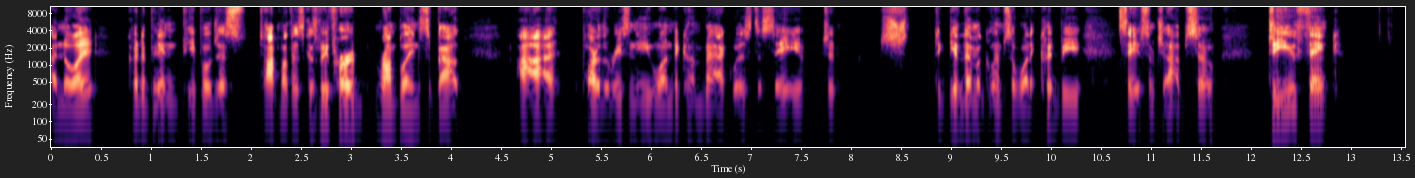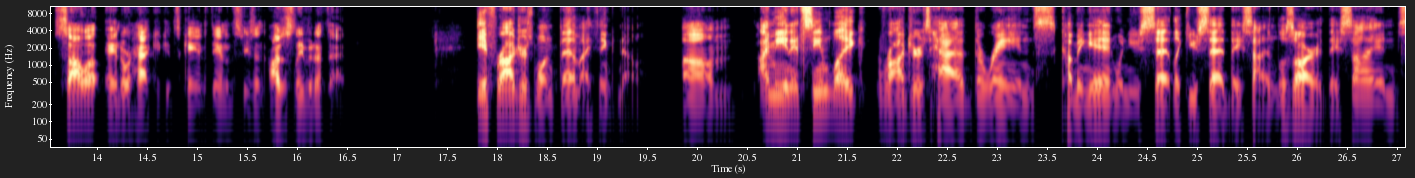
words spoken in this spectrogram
annoyed could have been people just talking about this because we've heard rumblings about uh, part of the reason he wanted to come back was to save to to give them a glimpse of what it could be, save some jobs. So, do you think Saleh and or Hackett gets canned at the end of the season? I'll just leave it at that. If Rodgers want them, I think no. Um, I mean, it seemed like Rodgers had the reins coming in when you said, like you said, they signed Lazard, they signed,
